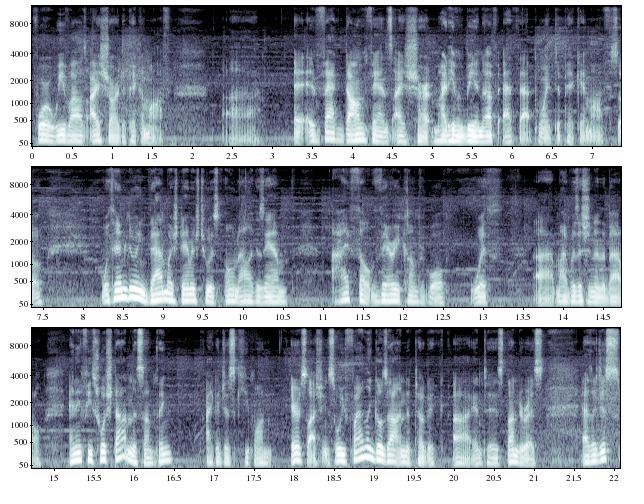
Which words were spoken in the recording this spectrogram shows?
for Weavile's Ice Shard to pick him off. Uh, in fact, Donphan's Ice Shard might even be enough at that point to pick him off. So, with him doing that much damage to his own Alakazam, I felt very comfortable with uh, my position in the battle. And if he switched out into something, I could just keep on air slashing. So he finally goes out into Togekiss, uh, into his Thundurus, as I just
